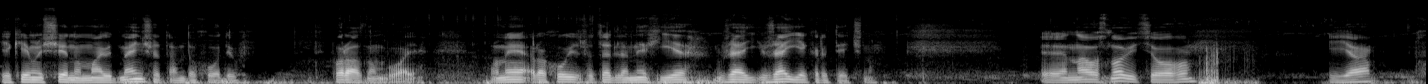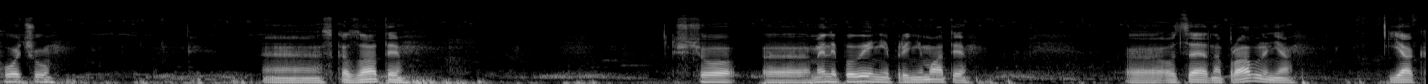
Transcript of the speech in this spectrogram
якимось чином мають менше там доходів, по-разному буває. Вони рахують, що це для них є, вже, вже є критично. Е, На основі цього я хочу е, сказати, що е, ми не повинні приймати оце направлення як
